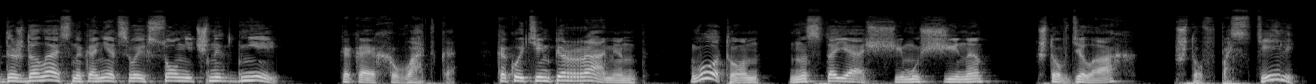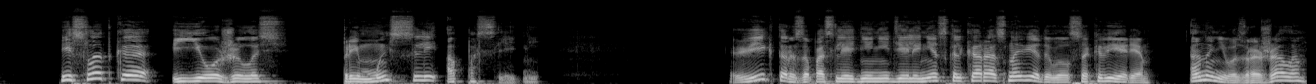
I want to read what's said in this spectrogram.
Дождалась, наконец, своих солнечных дней. Какая хватка! Какой темперамент! Вот он, настоящий мужчина, что в делах, что в постели. И сладко ежилась при мысли о последней. Виктор за последние недели несколько раз наведывался к Вере. Она не возражала,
